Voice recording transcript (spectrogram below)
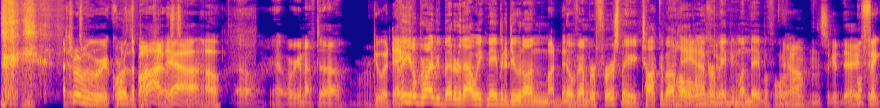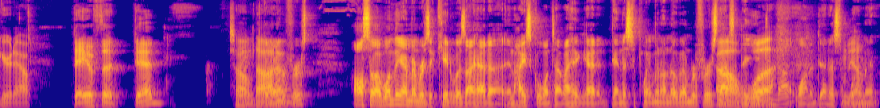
That's That's when we when we record record the this pod. podcast. Yeah. Uh Oh yeah, we're gonna have to. oh. Do I think it'll probably be better that week, maybe to do it on Monday. November first. Maybe talk about The day Halloween, or maybe yeah. Monday before. Yeah, that's a good day. We'll too. figure it out. Day of the Dead. Soldado. November first. Also, uh, one thing I remember as a kid was I had a in high school one time. I think I had a dentist appointment on November first. That's Oh, the day you do not want a dentist Yeah. appointment.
